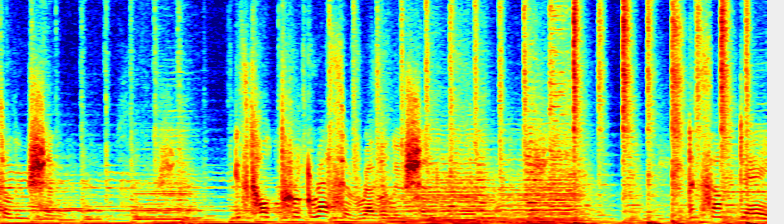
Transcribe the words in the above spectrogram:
solution. It's called progressive revolution. And someday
